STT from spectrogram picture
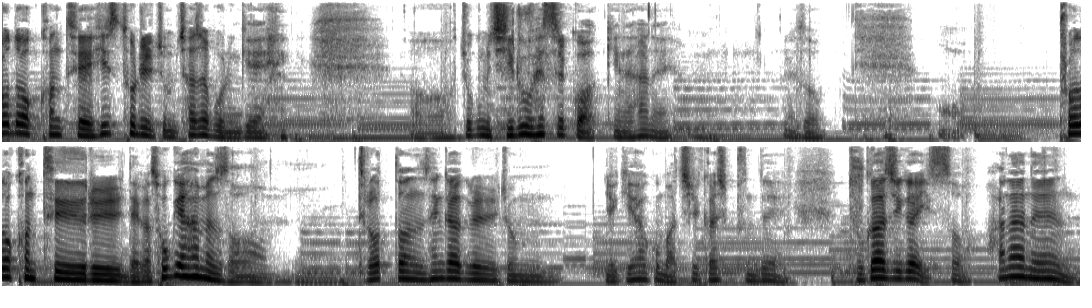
Product Hunt의 history를 좀 찾아보는 게 어, 조금 지루했을 것 같기는 하네. 음, 그래서 어, Product Hunt를 내가 소개하면서 음, 들었던 생각을 좀 얘기하고 마칠까 싶은데 두 가지가 있어. 하나는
